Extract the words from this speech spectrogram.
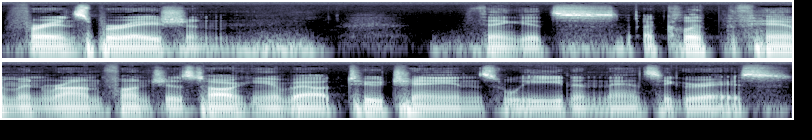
for inspiration. I think it's a clip of him and Ron Funches talking about 2 Chainz, weed, and Nancy Grace.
